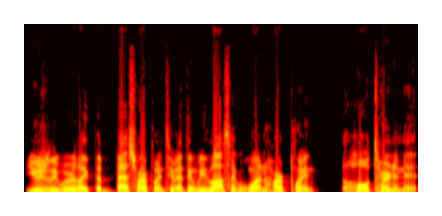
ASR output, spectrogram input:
usually we were like the best hardpoint team. I think we lost like one hardpoint the whole tournament,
